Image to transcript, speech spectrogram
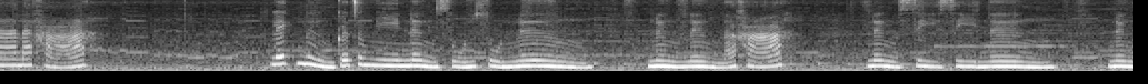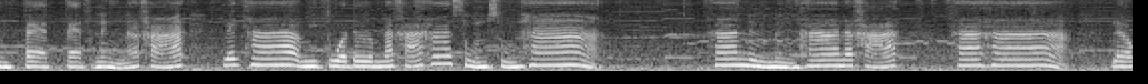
5 นะคะ เลข 1 ก็จะมี 1001 11 นะคะ 1441 1881 นะคะ เลข 5 มีตัวเดิมนะคะ 5005 5115 นะคะ 55 แล้ว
